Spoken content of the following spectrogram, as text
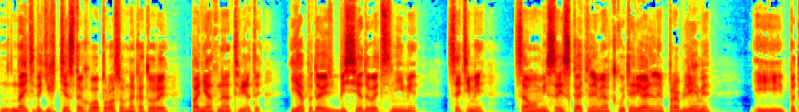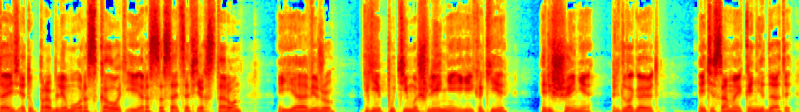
Знаете, таких тестовых вопросов, на которые понятны ответы. Я пытаюсь беседовать с ними, с этими самыми соискателями о какой-то реальной проблеме, и пытаясь эту проблему расколоть и рассосать со всех сторон, я вижу, какие пути мышления и какие решения предлагают эти самые кандидаты –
